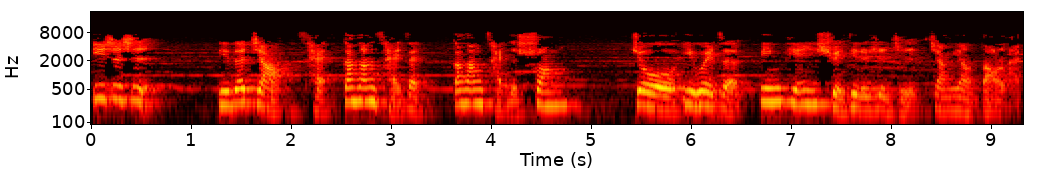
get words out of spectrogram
意思是你的脚踩刚刚踩在。刚刚踩着霜，就意味着冰天雪地的日子将要到来。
